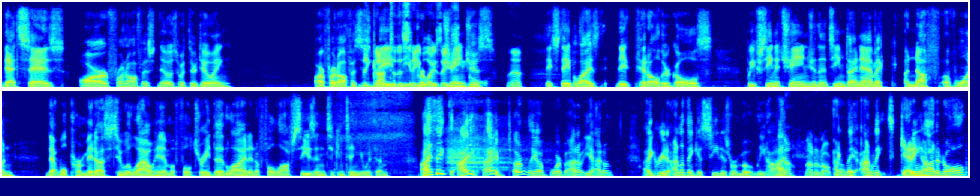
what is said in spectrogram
that says our front office knows what they're doing. Our front office they has got made to the, the stabilization changes. goal. Yeah. They stabilized. They've hit all their goals. We've seen a change in the team dynamic, enough of one that will permit us to allow him a full trade deadline and a full off season to continue with him. I think I I am totally on board, but I don't. Yeah, I don't. I agree. I don't think his seat is remotely hot. No, not at all. I don't think I don't think it's getting hot at all.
